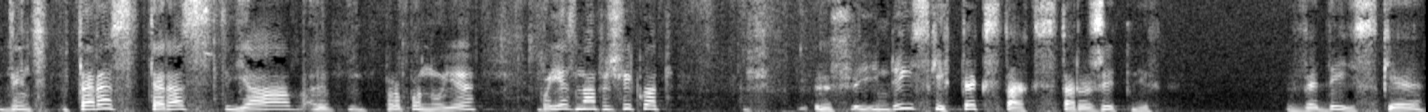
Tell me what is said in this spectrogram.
więc teraz, teraz ja y, proponuję, bo jest na przykład w, w indyjskich tekstach starożytnych, wedyjskie,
